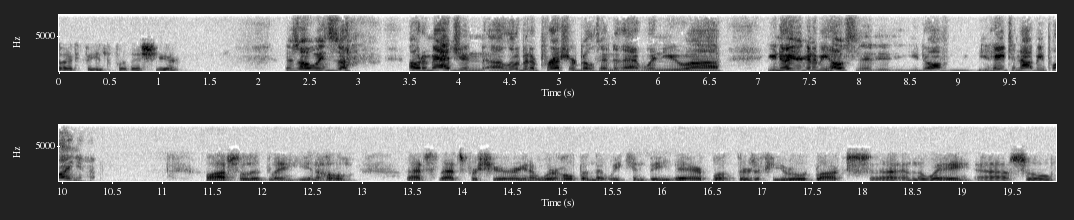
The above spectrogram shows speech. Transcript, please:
Southfield for this year. there's always, uh, I would imagine, a little bit of pressure built into that when you uh, you know you're going to be hosting it. You'd off, you'd hate to not be playing it. Well, absolutely. You know, that's that's for sure. You know, we're hoping that we can be there, but there's a few roadblocks uh, in the way. Uh, so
